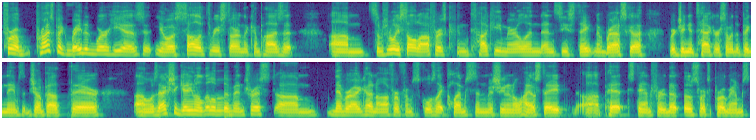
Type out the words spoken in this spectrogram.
for a prospect rated where he is, you know, a solid three star in the composite. Um, some really solid offers: Kentucky, Maryland, NC State, Nebraska, Virginia Tech are some of the big names that jump out there. Um, was actually getting a little bit of interest. Um, never I got an offer from schools like Clemson, Michigan, and Ohio State, uh, Pitt, Stanford, those sorts of programs.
